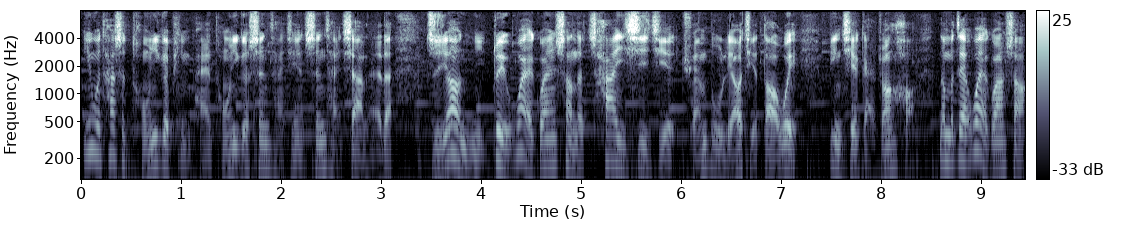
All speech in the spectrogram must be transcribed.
因为它是同一个品牌、同一个生产线生产下来的，只要你对外观上的差异细节全部了解到位，并且改装好，那么在外观上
